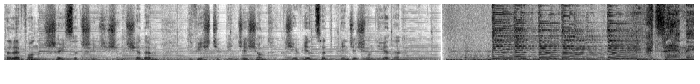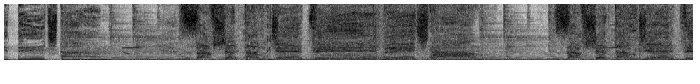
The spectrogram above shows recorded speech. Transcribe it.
Telefon 667 250 951. Chcemy być tam, zawsze tam, gdzie ty, być tam, zawsze tam, gdzie ty,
